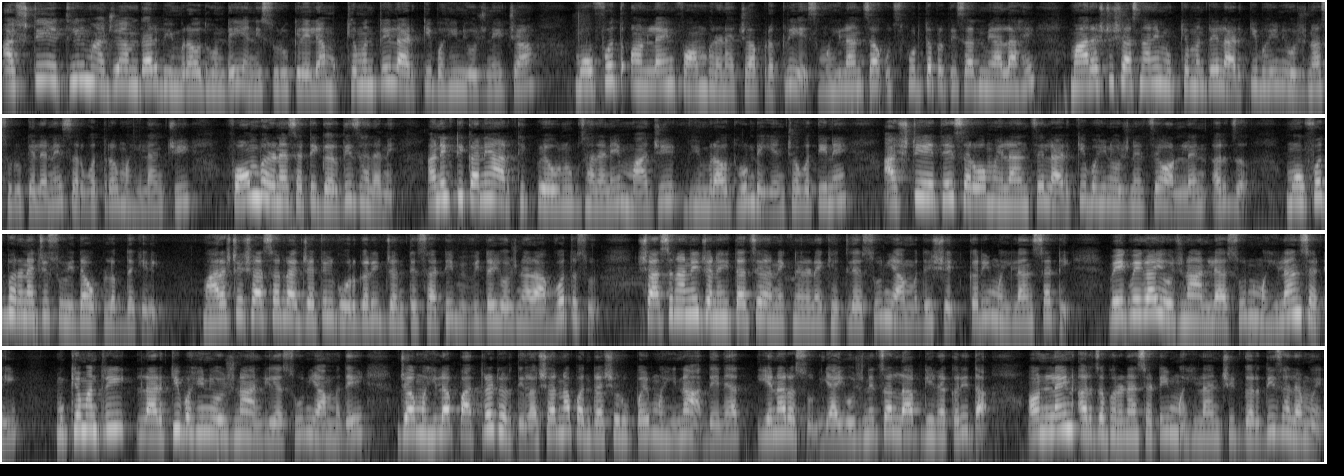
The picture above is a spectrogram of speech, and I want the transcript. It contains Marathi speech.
आष्टी येथील माजी आमदार भीमराव धोंडे यांनी सुरू केलेल्या मुख्यमंत्री लाडकी बहीण योजनेच्या मोफत ऑनलाईन फॉर्म भरण्याच्या प्रक्रियेस महिलांचा उत्स्फूर्त प्रतिसाद मिळाला आहे. महाराष्ट्र शासनाने मुख्यमंत्री लाडकी बहीण योजना सुरू केल्याने सर्वत्र महिलांची फॉर्म भरण्यासाठी गर्दी झाल्याने अनेक ठिकाणी आर्थिक पिळवणूक झाल्याने माजी भीमराव धोंडे यांच्या वतीने आष्टी येथे सर्व महिलांचे लाडकी बहीण योजनेचे ऑनलाईन अर्ज मोफत भरण्याची सुविधा उपलब्ध केली. महाराष्ट्र शासन राज्यातील गोरगरीब जनतेसाठी विविध योजना राबवत असून शासनाने जनहिताचे अनेक निर्णय घेतले असून यामध्ये शेतकरी महिलांसाठी वेगवेगळ्या योजना आणल्या असून महिलांसाठी मुख्यमंत्री लाडकी बहीण योजना आणली असून यामध्ये ज्या महिला पात्र ठरतील अशांना पंधराशे रुपये महिना देण्यात येणार असून या योजनेचा लाभ घेण्याकरिता ऑनलाईन अर्ज भरण्यासाठी महिलांची गर्दी झाल्यामुळे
